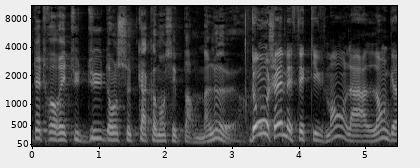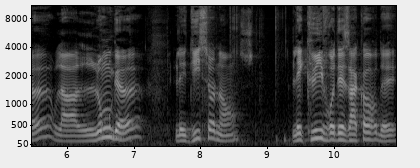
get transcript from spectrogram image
Peut-être aurais-tu dû, dans ce cas, commencer par malheur. Dont j'aime effectivement la langueur, la longueur, les dissonances, les cuivres désaccordés,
